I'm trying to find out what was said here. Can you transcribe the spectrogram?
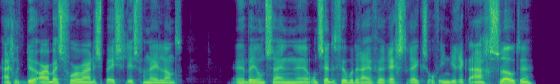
Eigenlijk de arbeidsvoorwaarden specialist van Nederland. bij ons zijn ontzettend veel bedrijven rechtstreeks of indirect aangesloten.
